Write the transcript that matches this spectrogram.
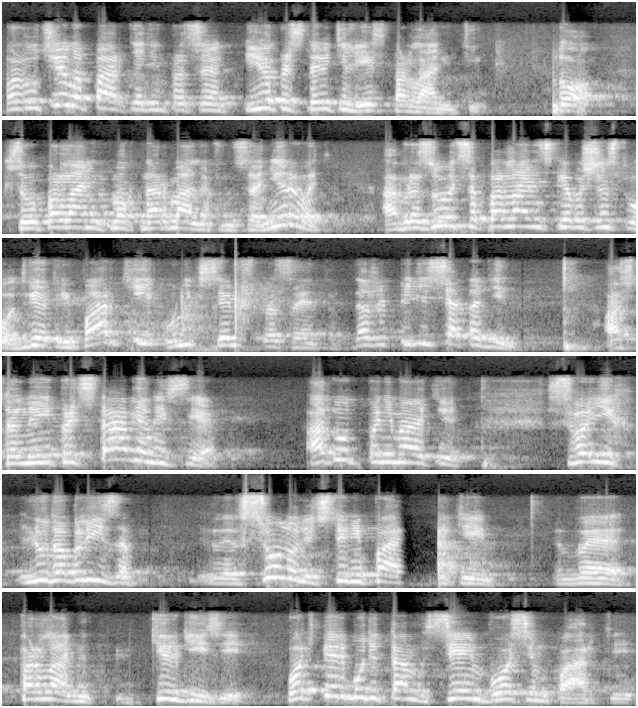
Получила партия 1%, ее представитель есть в парламенте. Но чтобы парламент мог нормально функционировать, образуется парламентское большинство. Две-три партии, у них 70%, даже 51%. Остальные представлены все. А тут, понимаете, своих людоблизов э, всунули четыре партии в парламент Киргизии. Вот теперь будет там 7-8 партий.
